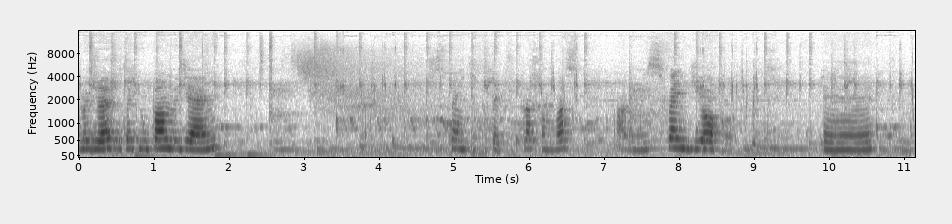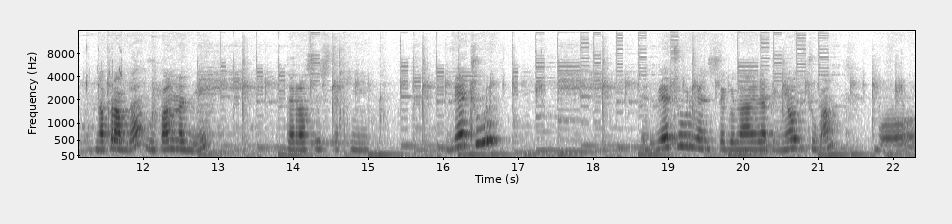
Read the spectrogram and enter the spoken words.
Myślę, że taki upalny dzień. Swędzi tutaj, przepraszam was, ale mi swędzi oko. Yy, naprawdę, upalne dni. Teraz jest taki wieczór. Jest wieczór, więc tego najlepiej nie odczuwam, bo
